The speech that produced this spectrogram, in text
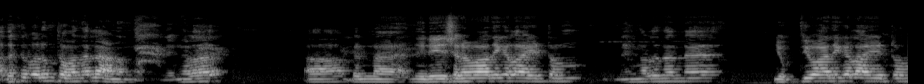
അതൊക്കെ വെറും തോന്നലാണെന്ന്. നിങ്ങൾ പിന്നെ നിരീശ്വരവാദികളായിട്ടും നിങ്ങൾ തന്നെ യുക്തിവാദികളായിട്ടും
